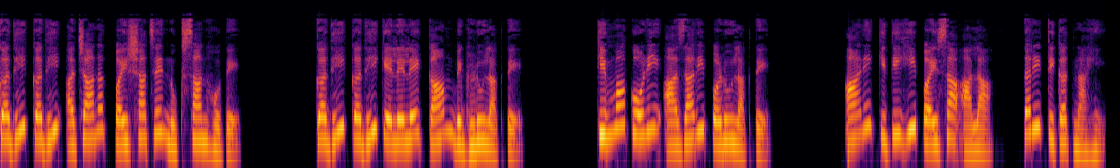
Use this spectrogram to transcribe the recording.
कधी कधी अचानक पैशाचे नुकसान होते. कधी कधी केलेले काम बिघडू लागते. किंवा कोणी आजारी पडू लागते. आणि कितीही पैसा आला तरी टिकत नाही.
